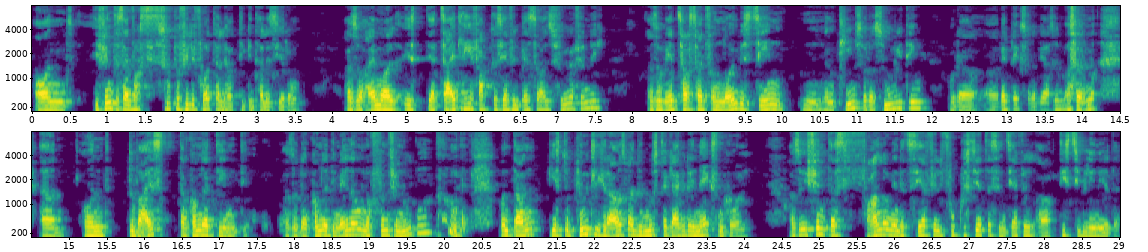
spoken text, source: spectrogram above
Und ich finde, dass einfach super viele Vorteile hat, Digitalisierung. Also einmal ist der zeitliche Faktor sehr viel besser als früher, finde ich. Also jetzt hast du halt von neun bis zehn ein Teams- oder Zoom-Meeting oder äh, WebEx oder wie auch immer. Ähm, und du weißt, dann kommt halt die, also dann kommt ja die Meldung noch fünf Minuten und dann gehst du pünktlich raus, weil du musst ja gleich wieder den nächsten Call. Also ich finde, dass Verhandlungen jetzt sehr viel fokussierter sind, sehr viel auch disziplinierter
